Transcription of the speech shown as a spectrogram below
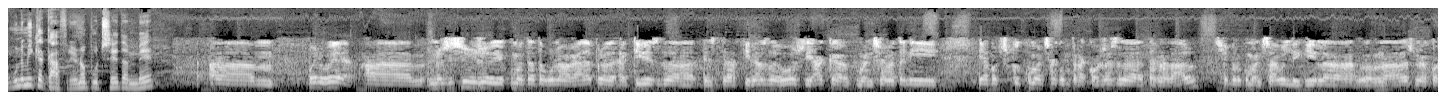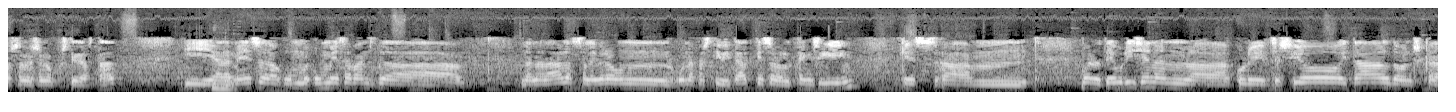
una mica cafre, no? Potser també. Um, bueno, bé, uh, no sé si us ho havia comentat alguna vegada, però aquí des de, des de finals d'agost ja que comencem a tenir... Ja pots co- començar a comprar coses de, de Nadal, això per començar, vull dir, aquí la, la Nadal és una cosa, és una qüestió d'estat, i a més, uh, un, un mes abans de, de Nadal es celebra un, una festivitat que és el Thanksgiving, que és... Um, bueno, té origen en la colonització i tal, doncs que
